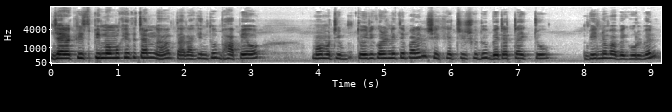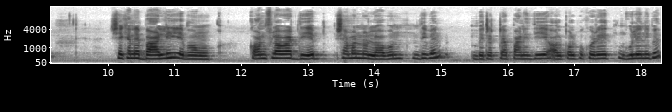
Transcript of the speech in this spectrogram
যারা ক্রিসপি মোমো খেতে চান না, তারা কিন্তু ভাপেও মোমোটি তৈরি করে নিতে পারেন। সেক্ষেত্রে শুধু বেটারটা একটু ভিন্নভাবে গুলবেন। সেখানে বার্লি এবং কর্নফ্লাওয়ার দিয়ে সামান্য লবণ দিবেন। বেটারটা পানি দিয়ে অল্প অল্প করে গুলে নেবেন।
